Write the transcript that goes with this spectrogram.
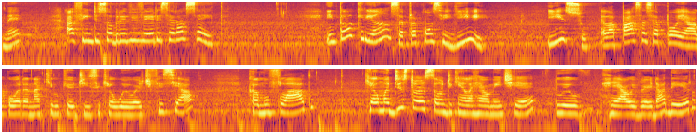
né? A fim de sobreviver e ser aceita. Então a criança, para conseguir isso, ela passa a se apoiar agora naquilo que eu disse que é o eu artificial, camuflado, que é uma distorção de quem ela realmente é, do eu real e verdadeiro,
